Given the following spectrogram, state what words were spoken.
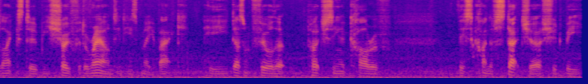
likes to be chauffeured around in his Maybach. He doesn't feel that purchasing a car of this kind of stature should be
